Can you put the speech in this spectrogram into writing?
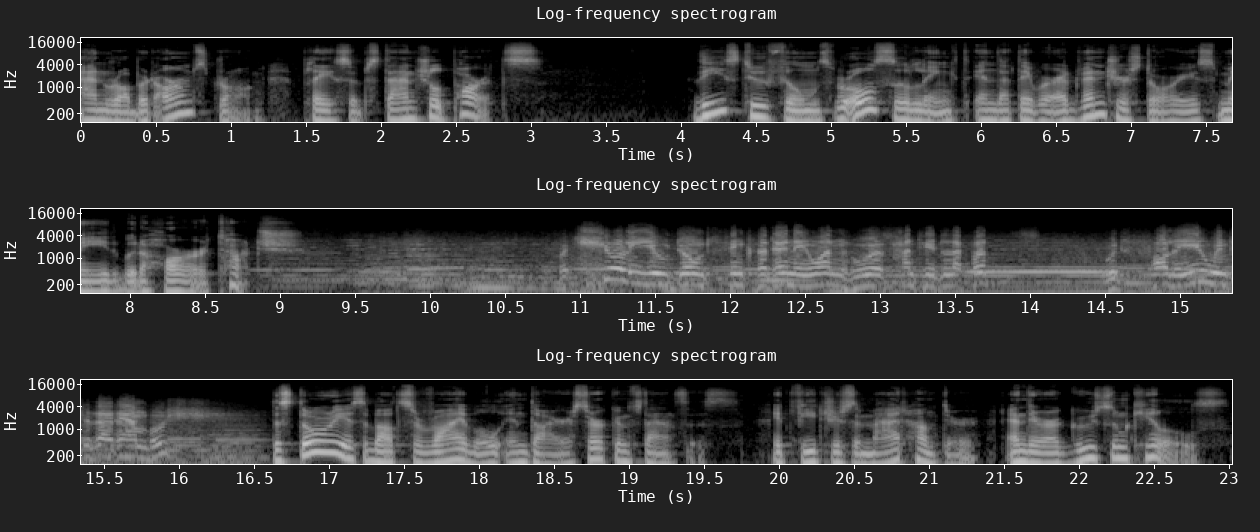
and Robert Armstrong play substantial parts. These two films were also linked in that they were adventure stories made with a horror touch. But surely you don't think that anyone who has hunted leopards would follow you into that ambush? The story is about survival in dire circumstances. It features a mad hunter, and there are gruesome kills,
